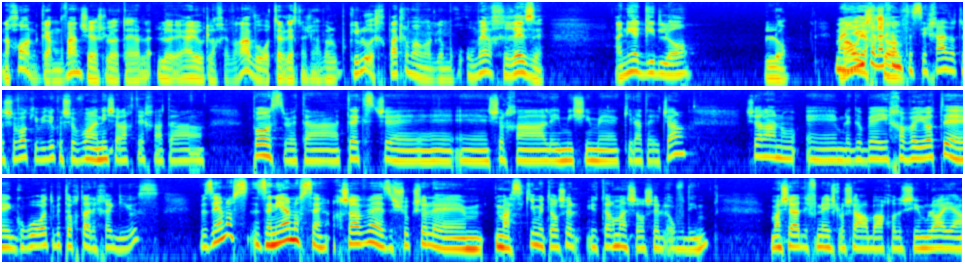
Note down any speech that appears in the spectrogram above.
נכון, כמובן שיש לו את הלויאליות לחברה, והוא רוצה לגייס נשים, אבל הוא כאילו אכפת לו מהמועמד, גם הוא אומר אחרי זה, אני אגיד לו, לא. מה הוא מעניין שלכם יחשוב? את השיחה הזאת השבוע, כי בדיוק השבוע אני שלחתי לך את הפוסט ואת הטקסט ש... אה, שלך למישהי מקהילת ה-HR שלנו, אה, לגבי חוויות אה, גרועות בתוך תהליכי גיוס. וזה נוס... נהיה נושא. עכשיו זה שוק של מעסיקים יותר, של... יותר מאשר של עובדים, מה שעד לפני שלושה-ארבעה חודשים לא היה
